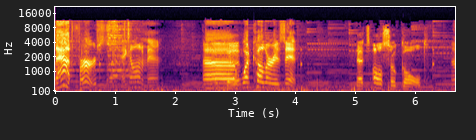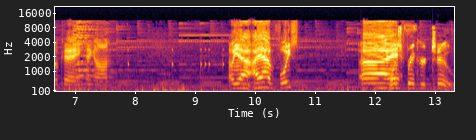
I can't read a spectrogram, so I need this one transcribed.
that first. Hang on a minute. Uh, Okay. what color is it? That's also gold. Okay, hang on. Oh yeah, I have voice. Uh, Voice Breaker two.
